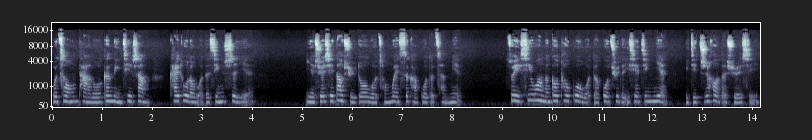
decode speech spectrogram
我从塔罗跟灵气上开拓了我的新视野，也学习到许多我从未思考过的层面，所以希望能够透过我的过去的一些经验。以及之后的学习，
